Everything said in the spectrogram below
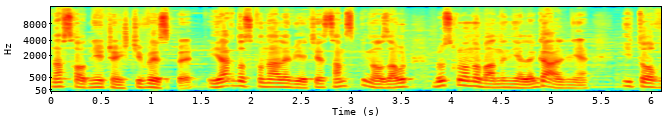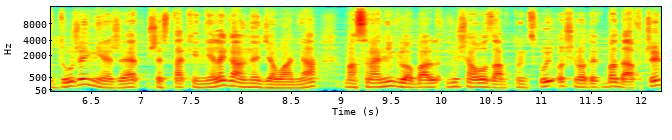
na wschodniej części wyspy. Jak doskonale wiecie, sam spinozaur był sklonowany nielegalnie i to w dużej mierze przez takie nielegalne działania Masrani Global musiało zamknąć swój ośrodek badawczy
